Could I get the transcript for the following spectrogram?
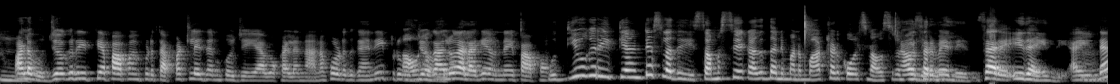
వాళ్ళ ఉద్యోగ రీత్యా పాపం ఇప్పుడు తప్పట్లేదు అనుకో జయ ఒకళ్ళని అనకూడదు కానీ ఇప్పుడు. ఉద్యోగాలు అలాగే ఉన్నాయి పాపం. ఉద్యోగ రీత్యా అంటే అసలు అది సమస్య కాదు దాన్ని మనం మాట్లాడుకోవాల్సిన అవసరం అవసరమే లేదు. సరే ఇది అయింది అయిందా?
